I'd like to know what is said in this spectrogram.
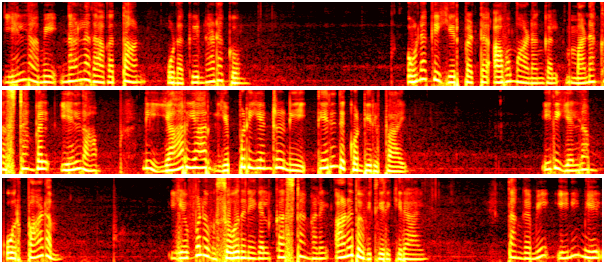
எல்லாமே நல்லதாகத்தான் உனக்கு நடக்கும். உனக்கு ஏற்பட்ட அவமானங்கள் மன கஷ்டங்கள் எல்லாம் நீ யார் யார் எப்படி என்று நீ தெரிந்து கொண்டிருப்பாய். இது எல்லாம் ஒரு பாடம். எவ்வளவு சோதனைகள் கஷ்டங்களை அனுபவித்திருக்கிறாய். தங்கமே இனிமேல்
